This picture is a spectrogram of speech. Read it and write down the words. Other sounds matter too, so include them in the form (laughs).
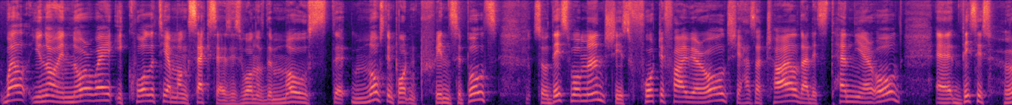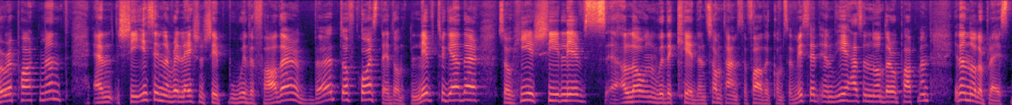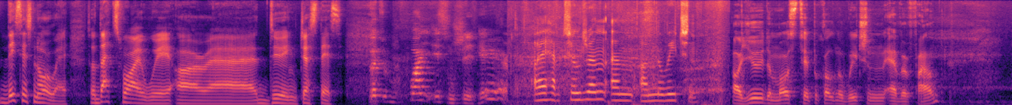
Well, you know, in Norway, equality among sexes is one of the most, uh, most important principles. So this woman, she's 45 year old, she has a child that is 10 year old. Uh, this is her apartment and she is in a relationship with the father, but of course they don't live together. So he or she lives alone with the kid and sometimes the father comes and visit and he has another apartment in another place. This is Norway. So that's why we are uh, Uh, doing just this. But why isn't she here? I have children and I'm Norwegian. Are you the most typical Norwegian ever found?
